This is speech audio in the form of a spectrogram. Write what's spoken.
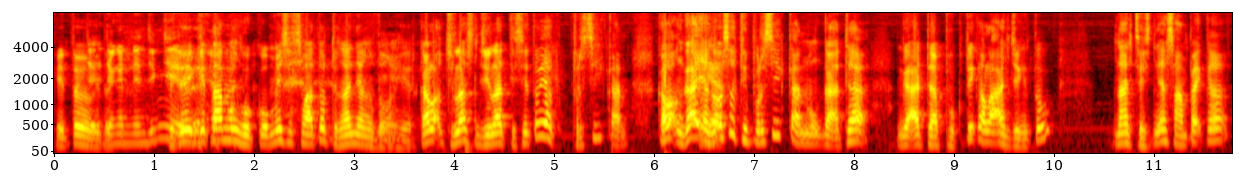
gitu. J- gitu. Jangan anjingnya. Jadi ya. kita menghukumi sesuatu dengan yang zahir. Kalau jelas jilat di situ ya bersihkan. Kalau enggak ya Iya. enggak usah dibersihkan. Enggak ada enggak ada bukti kalau anjing itu najisnya sampai ke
